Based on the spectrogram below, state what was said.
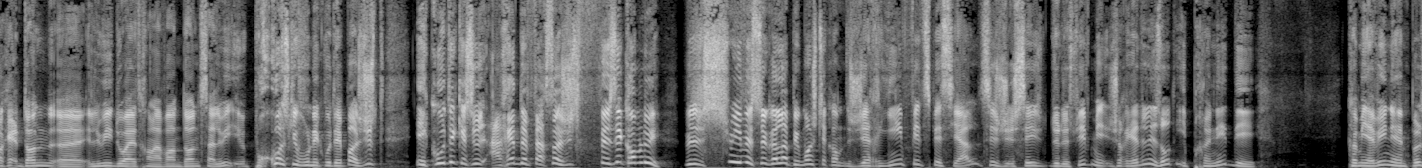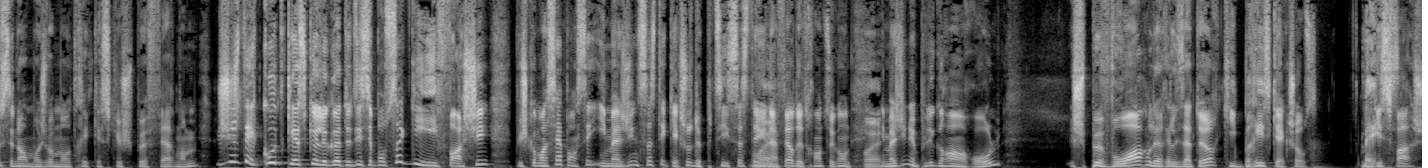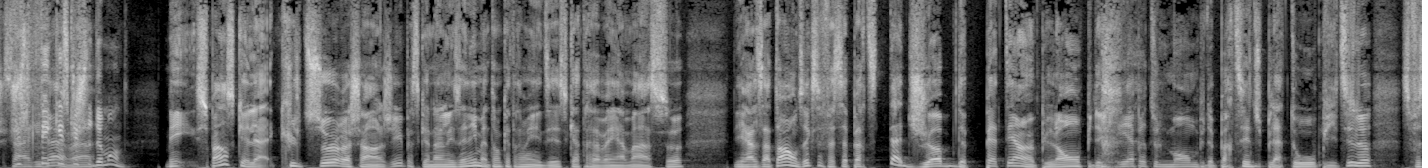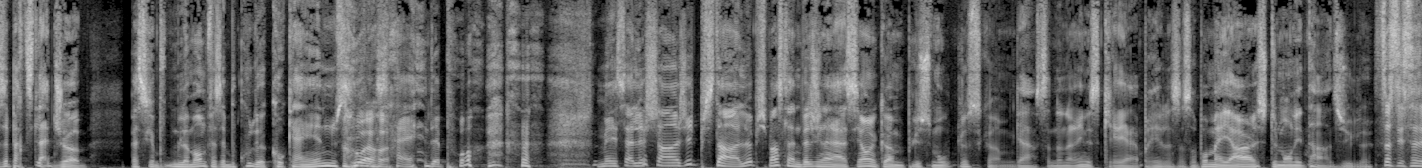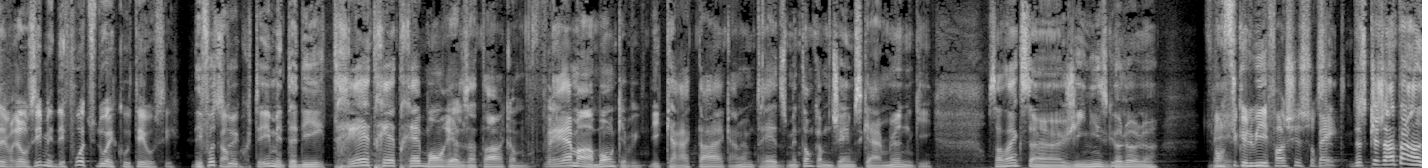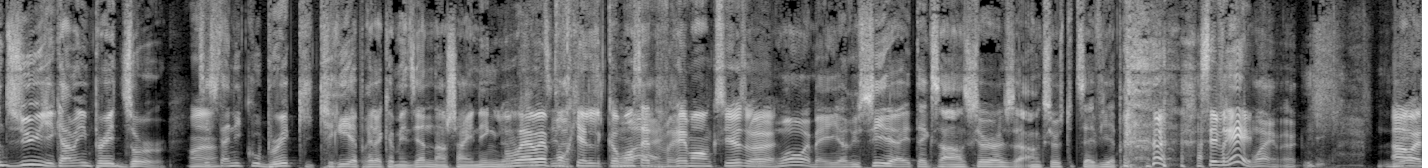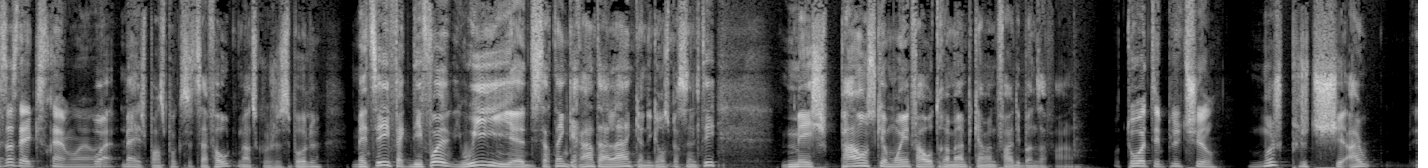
OK, donne, euh, lui doit être en avant, donne ça à lui. Pourquoi est-ce que vous n'écoutez pas? Juste écoutez, que arrête de faire ça, juste faisez comme lui. Suivez ce gars-là. Puis moi, j'étais comme, j'ai rien fait de spécial. J'essaie de le suivre, mais je regardais les autres, ils prenaient des. Comme il y avait une impulse, c'est non, moi je vais montrer qu'est-ce que je peux faire. Juste écoute qu'est-ce que le gars te dit. C'est pour ça qu'il est fâché. Puis je commençais à penser, imagine, ça c'était quelque chose de petit. Ça c'était Ouais. une affaire de 30 secondes. Ouais. Imagine un plus grand rôle. Je peux voir le réalisateur qui brise quelque chose. Ben, qui se fâche. Juste fais qu'est-ce que je te demande. Mais je pense que la culture a changé parce que dans les années, mettons, 90, 80, avant ça, les réalisateurs, on dirait que ça faisait partie de ta job de péter un plomb, puis de crier après tout le monde, puis de partir du plateau. Puis, tu sais, ça faisait partie de la job. Parce que le monde faisait beaucoup de cocaïne aussi. Ouais, Ça aidait pas. Mais ça l'a changé depuis ce temps-là. Puis je pense que la nouvelle génération est comme plus smooth. C'est comme, gars, ça donne rien de se créer après. Là. Ça sera pas meilleur si tout le monde est tendu. Là. Ça, c'est ça, c'est vrai aussi, mais des fois, tu dois écouter aussi. Des fois, tu dois écouter, mais tu as des très, très, très bons réalisateurs, comme vraiment bons, qui avaient des caractères quand même très durs. Mettons comme James Cameron, qui. On s'entend que c'est un génie, ce gars-là. Là. Penses-tu que lui est fâché sur Ben, ça? de ce que j'ai entendu, il est quand même un peu dur. Ouais, Tu sais, hein? Stanley Kubrick qui crie après la comédienne dans Shining. Là, Ouais, ouais, pour là- qu'elle commence à être vraiment anxieuse. Ouais, ouais. Ouais, ben, il a réussi à être anxieuse, anxieuse toute sa vie après. C'est vrai! ouais, ouais. Ah ouais, ça, c'était extrême. Ouais, ouais. Ouais, ben je pense pas que c'est de sa faute, mais en tout cas, je sais pas là. Mais tu sais, fait que des fois, oui, il y a certains grands talents qui ont des grosses personnalités, mais je pense qu'il y a moyen de faire autrement puis quand même de faire des bonnes affaires. Toi, t'es plus chill. Moi, je suis plus chill.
